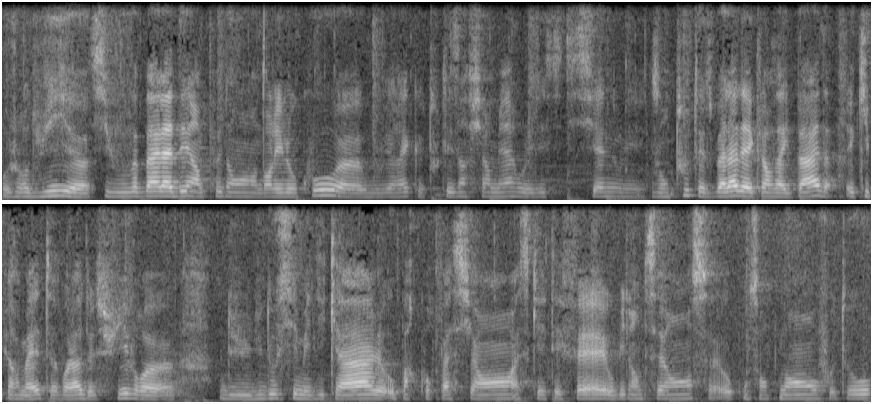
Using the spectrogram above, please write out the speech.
Aujourd'hui, euh, si vous baladez un peu dans, les locaux, euh, vous verrez que toutes les infirmières ou les esthéticiennes, ou les- ont toutes, elles se baladent avec leurs iPads et qui permettent euh, de suivre du, dossier médical au parcours patient, à ce qui a été fait, au bilan de séance, au consentement, aux photos.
